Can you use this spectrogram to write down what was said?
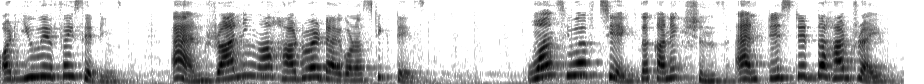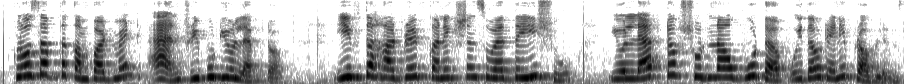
or UEFI settings and running a hardware diagnostic test. Once you have checked the connections and tested the hard drive, close up the compartment and reboot your laptop. If the hard drive connections were the issue, your laptop should now boot up without any problems.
